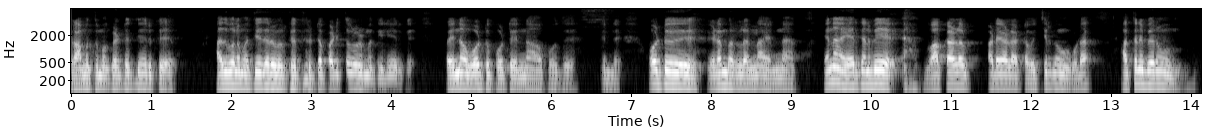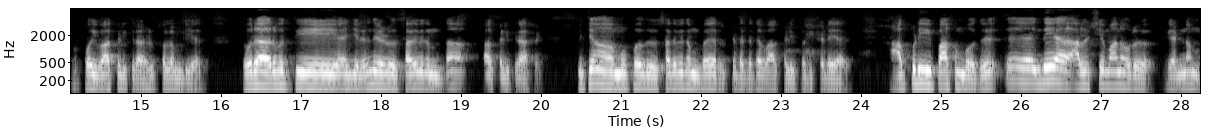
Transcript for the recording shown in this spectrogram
கிராமத்து மக்கள்கிட்டையும் இருக்குது அதுபோல் மத்திய தர வர்க்கத்திட்ட படித்தவர்கள் மத்தியிலையும் இருக்குது இப்போ என்ன ஓட்டு போட்டு என்ன ஆக போகுது என்று. ஓட்டு இடம்பெறலன்னா என்ன? ஏன்னா ஏற்கனவே வாக்காளர் அடையாள அட்டை வச்சுருக்கவங்க கூட அத்தனை பேரும் போய் வாக்களிக்கிறார்கள் சொல்ல முடியாது. ஒரு அறுபத்தி அஞ்சுலேருந்து எழுபது சதவீதம் தான் வாக்களிக்கிறார்கள். மிச்சம் முப்பது சதவீதம் பேர் கிட்டத்தட்ட வாக்களிப்பது கிடையாது. அப்படி பார்க்கும்போது இதே அலட்சியமான ஒரு எண்ணம்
